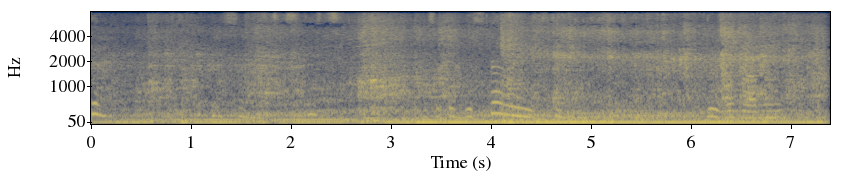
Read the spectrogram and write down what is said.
Дивіться. Ось тут густе листя. Дуже гарно.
